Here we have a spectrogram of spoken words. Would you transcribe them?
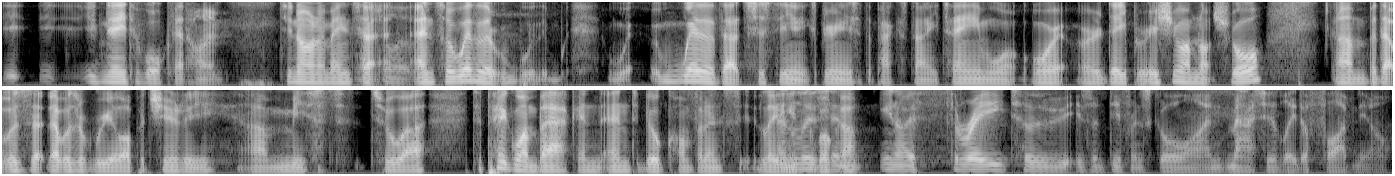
you, you need to walk that home. Do you know what I mean? So, Absolutely. and so whether whether that's just the inexperience of the Pakistani team or, or, or a deeper issue, I'm not sure. Um, but that was that was a real opportunity um, missed to uh, to peg one back and, and to build confidence leading and into the listen, book up. you know, three two is a different scoreline massively to five 0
